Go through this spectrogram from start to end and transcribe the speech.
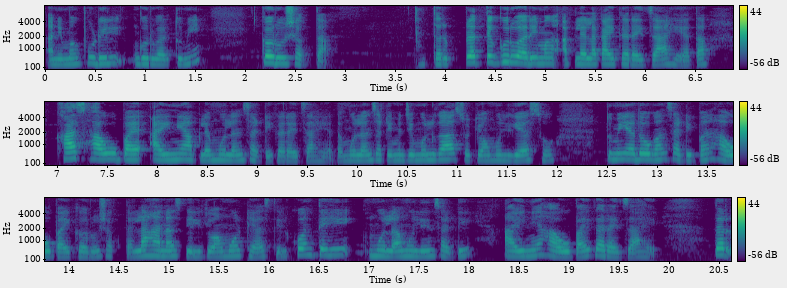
आणि मग पुढील गुरुवार तुम्ही करू शकता. तर प्रत्येक गुरुवारी मग आपल्याला काय करायचं आहे? आता खास हा उपाय आईने आपल्या मुलांसाठी करायचा आहे. आता मुलांसाठी म्हणजे मुलगा असो किंवा मुलगी असो तुम्ही या दोघांसाठी पण हा उपाय करू शकता. लहान असतील किंवा मोठे असतील कोणतेही मुला मुलींसाठी आईने हा उपाय करायचा आहे. तर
